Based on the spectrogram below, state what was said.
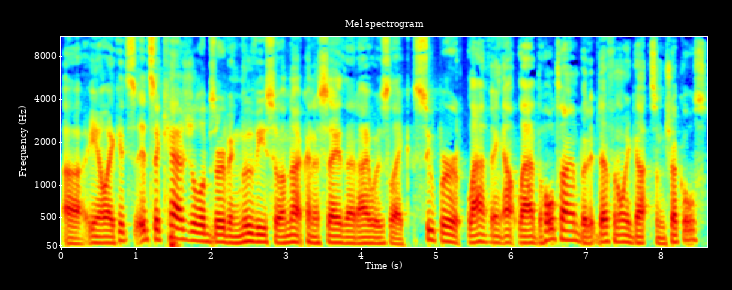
Uh, you know, like it's it's a casual observing movie, so I'm not gonna say that I was like super laughing out loud the whole time, but it definitely got some chuckles.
